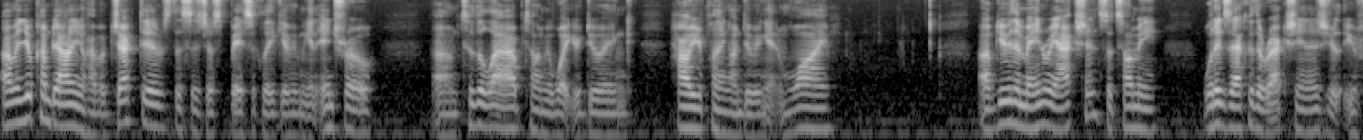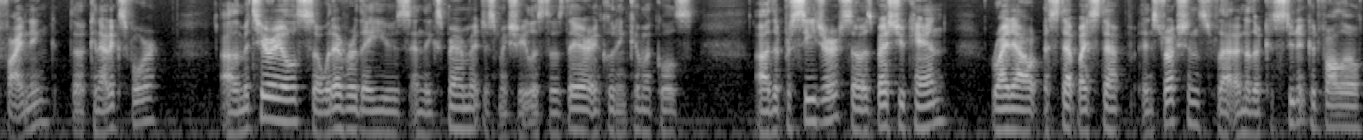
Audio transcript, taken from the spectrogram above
Um, and you'll come down and you'll have objectives. This is just basically giving me an intro um, to the lab, telling me what you're doing, how you're planning on doing it, and why. I'll give you the main reaction, so tell me what exactly the reaction is you're, you're finding the kinetics for. Uh, the materials, so whatever they use in the experiment, just make sure you list those there, including chemicals. Uh, the procedure, so as best you can, write out a step-by-step -step instructions that another student could follow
